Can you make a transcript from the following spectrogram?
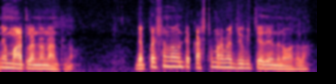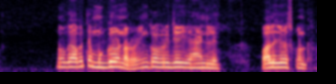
నేను మాట్లాడినాను అంటున్నావు. డిప్రెషన్లో ఉంటే కస్టమర్ మీద చూపించేది ఏంది నువ్వు అసలు? నువ్వు కాబట్టి ముగ్గురు ఉన్నారు. ఇంకొకరికి చేయి హ్యాండిల్ వాళ్ళు చేసుకుంటారు.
